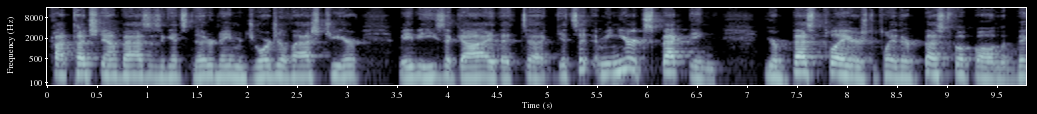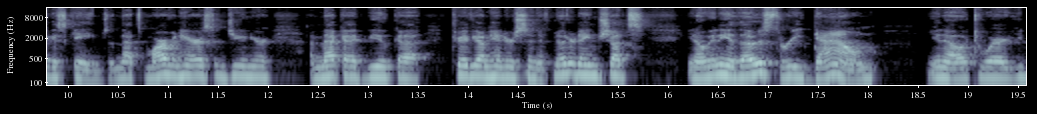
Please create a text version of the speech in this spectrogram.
Caught touchdown passes against Notre Dame and Georgia last year. Maybe he's a guy that uh, gets it. I mean, you're expecting your best players to play their best football in the biggest games, and that's Marvin Harrison Jr., Emeka Egbuka, TreVeyon Henderson. If Notre Dame shuts, you know, any of those three down, you know, to where you,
